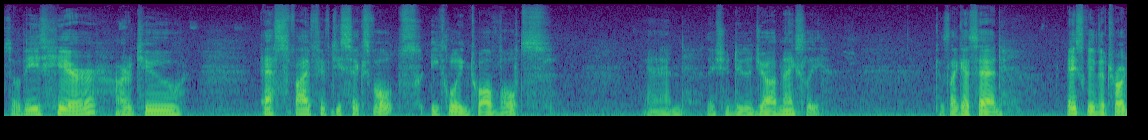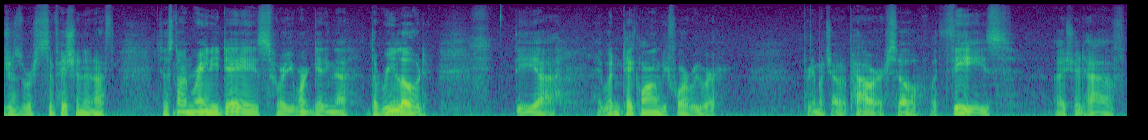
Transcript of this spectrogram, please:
So these here are two S556 volts equaling 12 volts and they should do the job nicely because like I said basically the Trojans were sufficient enough just on rainy days where you weren't getting the, the reload. The uh, it wouldn't take long before we were pretty much out of power. So with these I should have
